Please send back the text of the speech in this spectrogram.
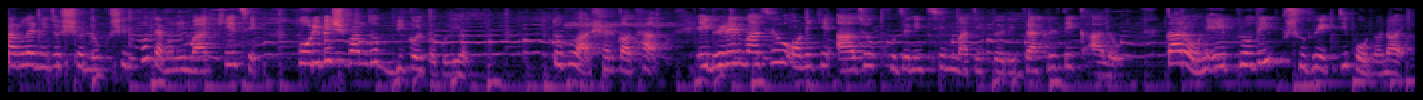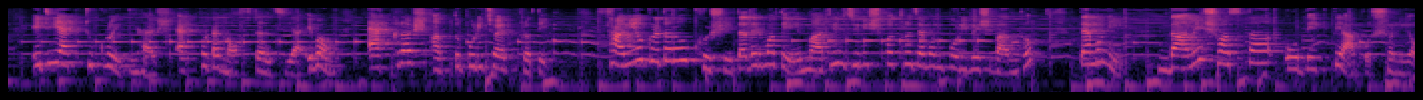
বাংলার নিজস্ব লোকশিল্প তেমনই মার খেয়েছে পরিবেশ বান্ধব বিকল্পগুলিও। তবু আসার কথা এই ভিড়ের মাঝেও অনেকে আজও খুঁজে নিচ্ছেন মাটির তৈরি প্রাকৃতিক আলো। কারণ এই প্রদীপ শুধু একটি পণ্য নয়, এটি এক টুকরো ইতিহাস, এক ফোঁটা নস্টালজিয়া এবং একরাশ আত্মপরিচয়ের প্রতীক। স্থানীয় ক্রেতারাও খুশি। তাদের মতে মাটির জিনিসপত্র যেমন পরিবেশ বান্ধব তেমনি দামে সস্তা ও দেখতে আকর্ষণীয়।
